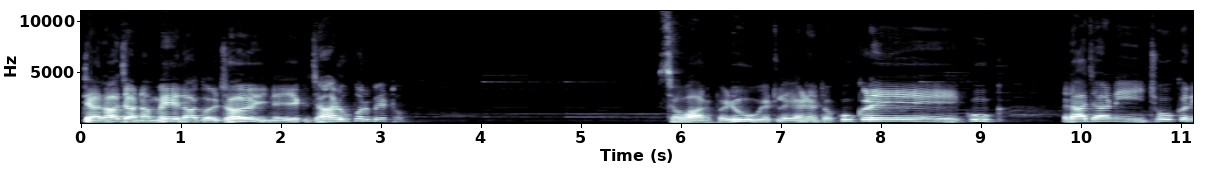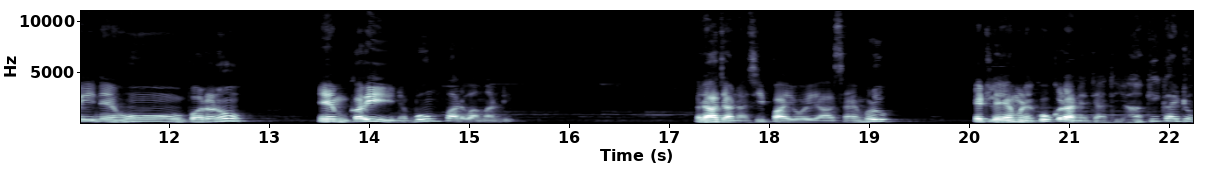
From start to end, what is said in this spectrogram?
ત્યાં રાજાના મહેલ આગળ જઈને એક ઝાડ ઉપર બેઠો. સવાર પડ્યું એટલે એણે તો કુકડે, કુક, રાજાની છોકરીને હું પરણું, એમ કરીને બૂમ પાડવા માંડી. રાજાના સિપાહીઓએ આ સાંભળ્યું. એટલે એમણે કુકડાને ત્યાંથી હાંકી કાઢ્યો.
